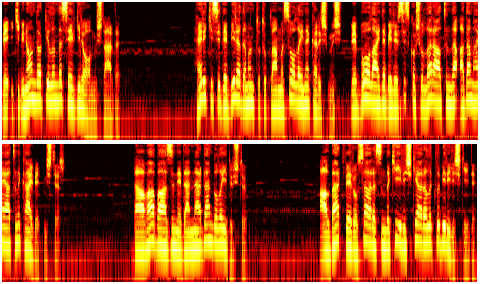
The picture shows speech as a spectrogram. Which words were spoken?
ve 2014 yılında sevgili olmuşlardı. Her ikisi de bir adamın tutuklanması olayına karışmış ve bu olayda belirsiz koşullar altında adam hayatını kaybetmiştir. Dava bazı nedenlerden dolayı düştü. Albert ve Rosa arasındaki ilişki aralıklı bir ilişkiydi.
